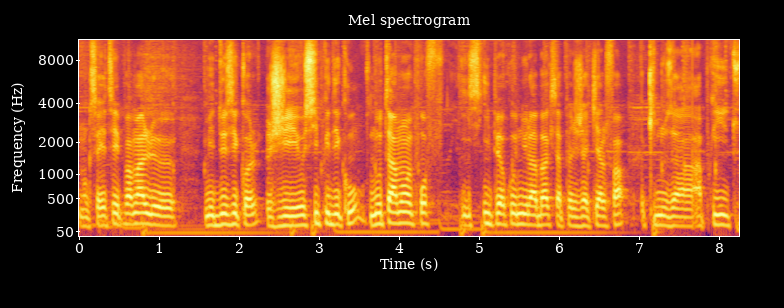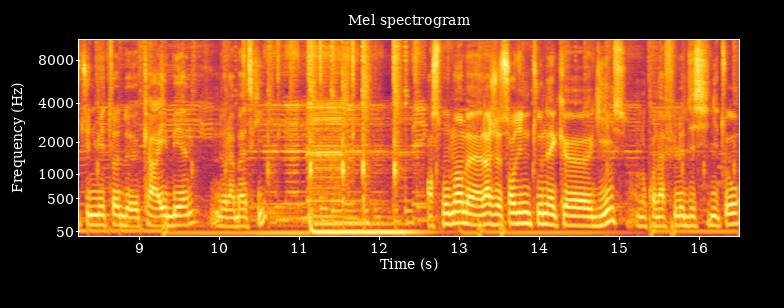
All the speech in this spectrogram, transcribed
Donc ça a été pas mal euh, mes deux écoles. J'ai aussi pris des cours, notamment un prof hyper connu là-bas qui s'appelle Jackie Alpha, qui nous a appris toute une méthode caribéenne de la batterie. En ce moment, ben, là, je sors d'une tournée avec euh, Gims. Donc on a fait le Decinito,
